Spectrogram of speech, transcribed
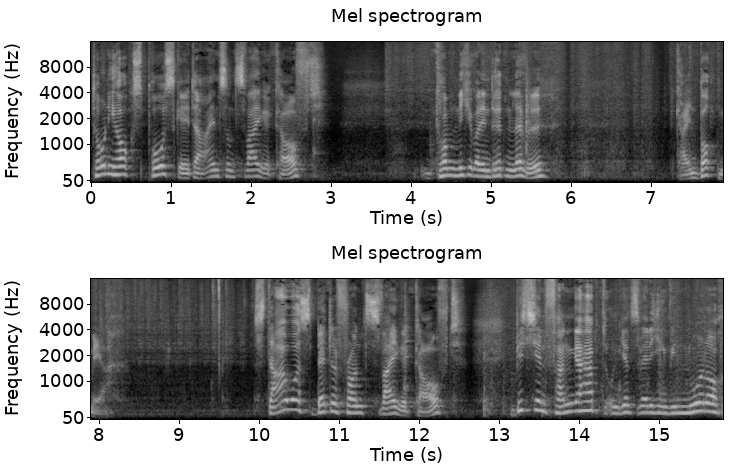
Tony Hawk's Pro Skater 1 und 2 gekauft. Kommen nicht über den dritten Level kein Bock mehr. Star Wars Battlefront 2 gekauft. Bisschen Fun gehabt und jetzt werde ich irgendwie nur noch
